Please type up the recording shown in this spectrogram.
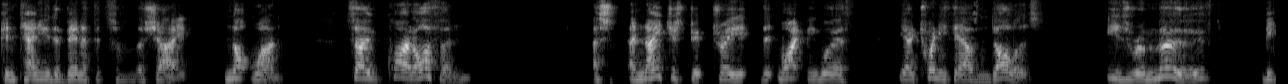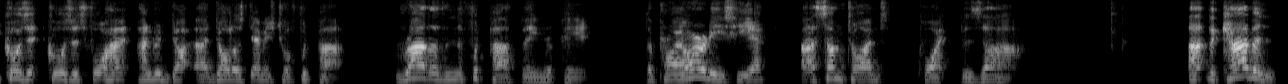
can tell you the benefits of the shade, not one. So quite often, a, a nature strip tree that might be worth, you know, twenty thousand dollars is removed because it causes $400 uh, damage to a footpath rather than the footpath being repaired. The priorities here are sometimes quite bizarre. Uh, the carbon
